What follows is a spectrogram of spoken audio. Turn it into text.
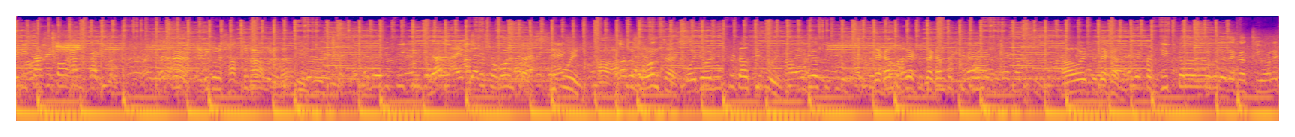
এটি চারশো আর সাতশো। হ্যাঁ। এটি করে সাতশো টাকা করে না? আটশোশো পঞ্চাশ। সিকুইন? হ্যাঁ আটশোশো পঞ্চাশ। ওই যে ওই উপরেটাও হ্যাঁ সিকুইন। দেখান তো একটু দেখান তো সিকুইন। হ্যাঁ ওই একটু দেখান। একটা ডিপ কালার মালগুলো দেখাচ্ছি। অনেক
